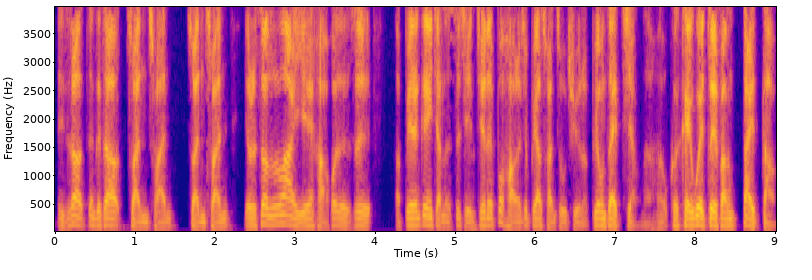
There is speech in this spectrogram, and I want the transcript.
你知道这个叫转传，转传有的时候赖也好，或者是啊别人跟你讲的事情，觉得不好了就不要传出去了，不用再讲了哈，可可以为对方代祷，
